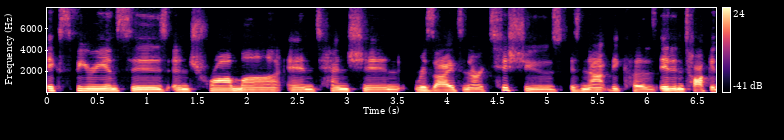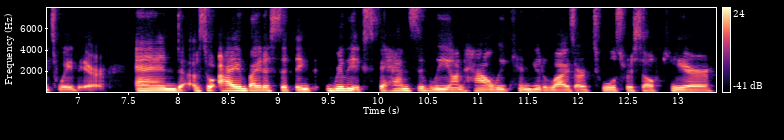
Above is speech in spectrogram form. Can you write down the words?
experiences and trauma and tension resides in our tissues is not because it didn't talk its way there. And uh, so I invite us to think really expansively on how we can utilize our tools for self-care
